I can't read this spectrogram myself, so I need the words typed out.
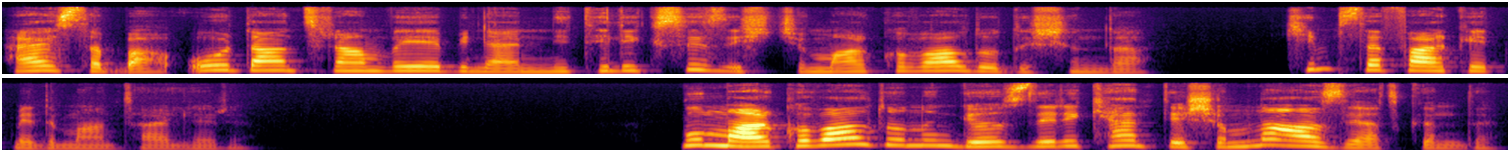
Her sabah oradan tramvaya binen niteliksiz işçi Marco Valdo dışında kimse fark etmedi mantarları. Bu Marco Valdo'nun gözleri kent yaşamına az yatkındı.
